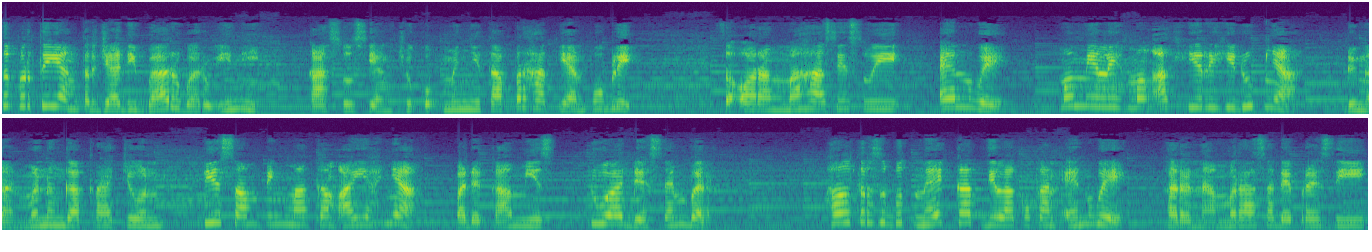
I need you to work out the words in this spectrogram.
Seperti yang terjadi baru-baru ini, kasus yang cukup menyita perhatian publik. Seorang mahasiswi NW memilih mengakhiri hidupnya dengan menenggak racun di samping makam ayahnya pada Kamis 2 Desember. Hal tersebut nekat dilakukan NW karena merasa depresi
